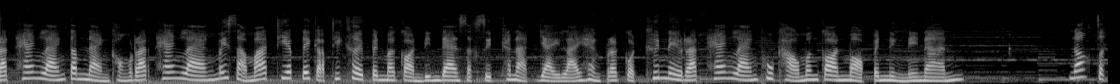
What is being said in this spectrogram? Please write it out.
รัฐแห้งแล้งตำแหน่งของรัฐแห้งแล้งไม่สามารถเทียบได้กับที่เคยเป็นมาก่อนดินแดนศักดิ์สิทธิ์ขนาดใหญ่หลายแห่งปรากฏขึ้นในรัฐแห้งแล้งภูเขามังกรหมอบเป็นหนึ่งในนั้น นอกจาก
